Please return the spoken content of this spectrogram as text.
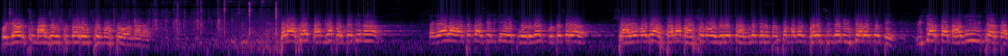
पुढल्या वर्षी माझं सुद्धा रोखे महोत्सव होणार आहे. तर असं चांगल्या पद्धतीनं सगळ्याला वाटत असेल की हे पोरग कुठं तर शाळेमध्ये असताना भाषण वगैरे चांगलं करत असतं मला बरेचसे जण विचारत होते. विचारतात आजही विचारतात.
